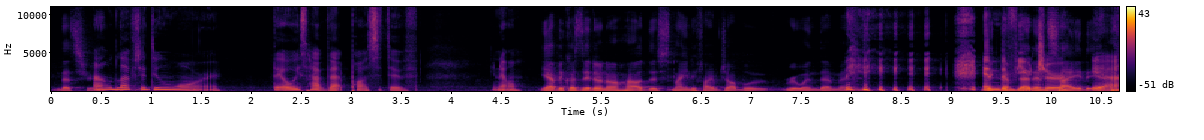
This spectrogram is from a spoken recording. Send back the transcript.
that's true. I would love to do more. They always have that positive, you know, yeah, because they don't know how this 95 job will ruin them and in make the them dead future. inside, yeah.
